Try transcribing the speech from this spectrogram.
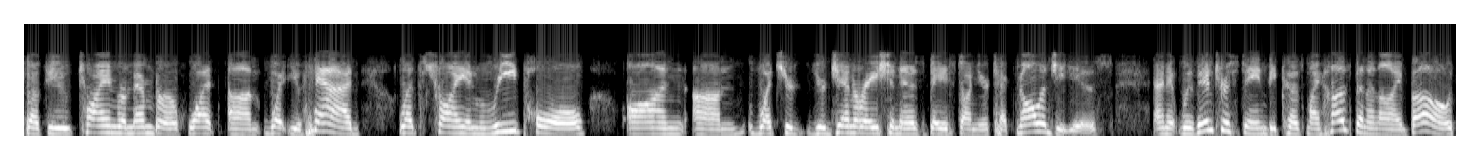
So if you try and remember what, um, what you had, let's try and repoll on um, what your, your generation is based on your technology use. And it was interesting because my husband and I both,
